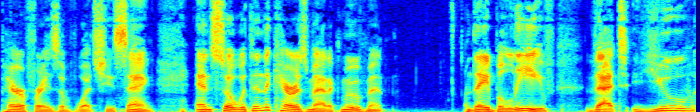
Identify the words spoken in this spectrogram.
paraphrase of what she's saying. And so within the charismatic movement, they believe that you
